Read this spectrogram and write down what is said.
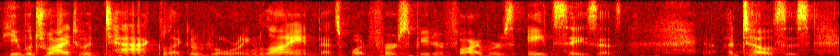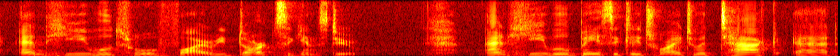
He will try to attack like a roaring lion. That's what 1 Peter 5 verse 8 says that, uh, tells us. And he will throw fiery darts against you. And he will basically try to attack at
